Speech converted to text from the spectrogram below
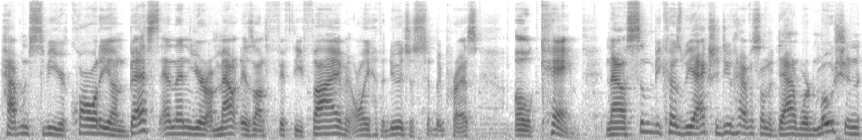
happens to be your quality on best, and then your amount is on 55, and all you have to do is just simply press OK. Now, simply because we actually do have this on a downward motion,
